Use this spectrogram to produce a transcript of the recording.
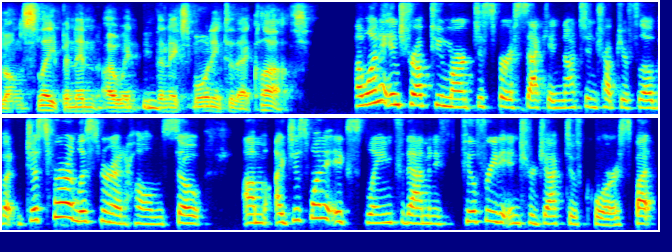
long sleep. And then I went mm-hmm. the next morning to that class. I want to interrupt you, Mark, just for a second, not to interrupt your flow, but just for our listener at home. So um, I just want to explain for them, and if, feel free to interject, of course. But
